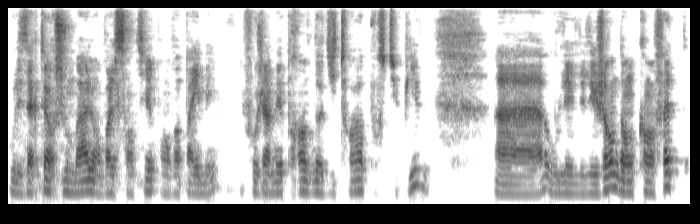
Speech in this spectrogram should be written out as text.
où les acteurs jouent mal, on va le sentir, et on va pas aimer. Il faut jamais prendre l'auditoire pour stupide ou les, les, gens. Donc en fait,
